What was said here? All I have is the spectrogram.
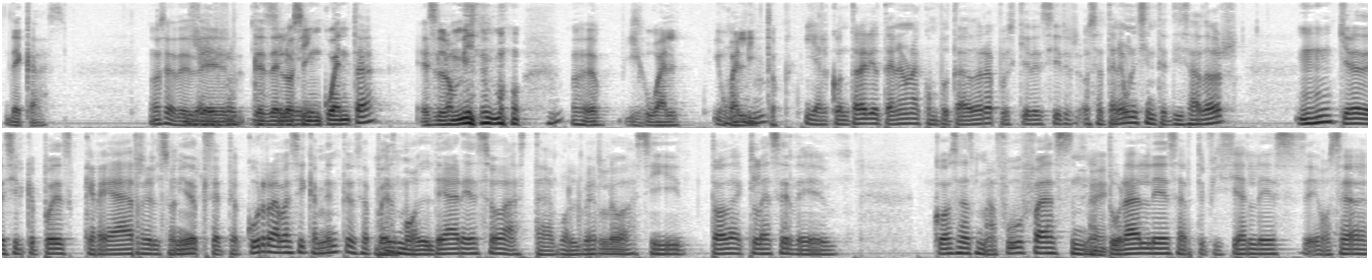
décadas. No sé, desde, desde los 50 es lo mismo, igual igualito. Y al contrario, tener una computadora, pues quiere decir, o sea, tener un sintetizador, quiere decir que puedes crear el sonido que se te ocurra, básicamente. O sea, puedes moldear eso hasta volverlo así, toda clase de cosas mafufas, naturales, artificiales, o sea...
